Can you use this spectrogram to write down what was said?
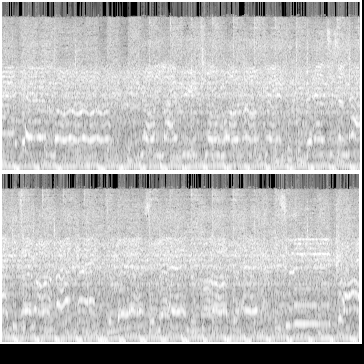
えても Your life is your own, okay 特別じゃなくても okay それぞれの答え見つかる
